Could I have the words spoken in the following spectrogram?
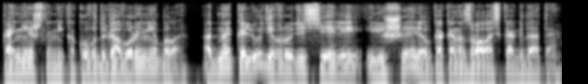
Конечно, никакого договора не было. Однако люди вроде Сели или Шерил, как она звалась когда-то,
